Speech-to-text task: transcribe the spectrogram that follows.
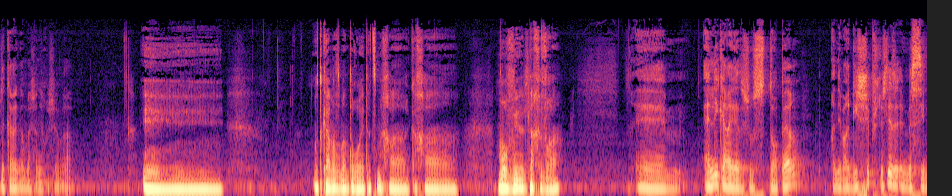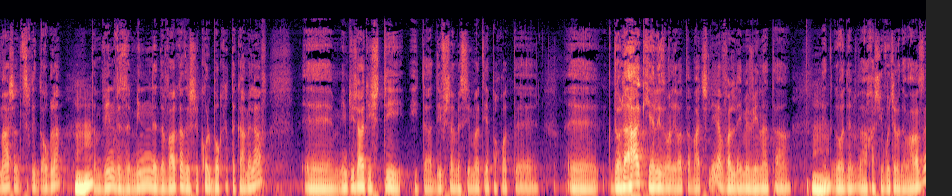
זה כרגע מה שאני חושב עליו. אה, עוד כמה זמן אתה רואה את עצמך ככה מוביל את החברה? אין לי כרגע איזשהו סטופר. אני מרגיש שפשוט יש לי איזו משימה שאני צריך לדאוג לה, אתה מבין? וזה מין דבר כזה שכל בוקר תקם אליו. אה, אם תשאל את אשתי, היא תעדיף שהמשימה תהיה פחות אה, אה, גדולה, כי אין לי זמן לראות את הבת שלי, אבל היא מבינה את ה- את גודל והחשיבות של הדבר הזה.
